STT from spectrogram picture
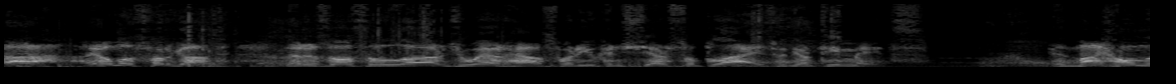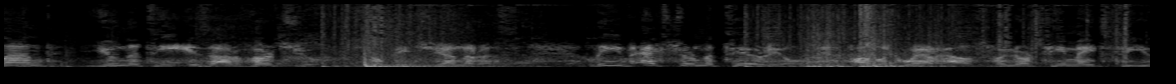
Ah, almost forgot. There is also a large warehouse where you can share supplies with your teammates. In my homeland, unity is our virtue, so be generous. Leave extra materials public warehouse for your teammates to use.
